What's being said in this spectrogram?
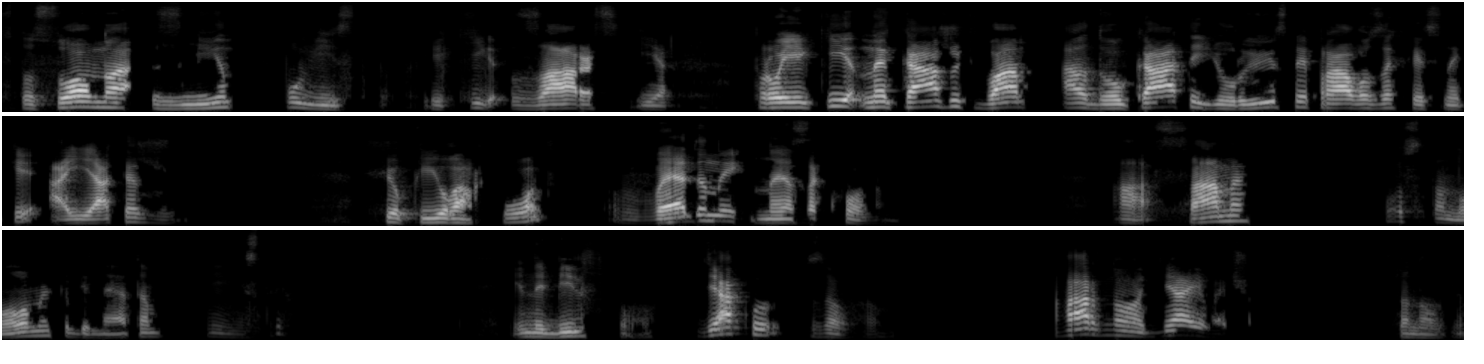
Стосовно змін в повістках, які зараз є, про які не кажуть вам адвокати, юристи, правозахисники, а я кажу, що QR-код введений незаконом, а саме постановами Кабінетом міністрів. І не більш того. Дякую за увагу. Гарного дня і вечора, шановні.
